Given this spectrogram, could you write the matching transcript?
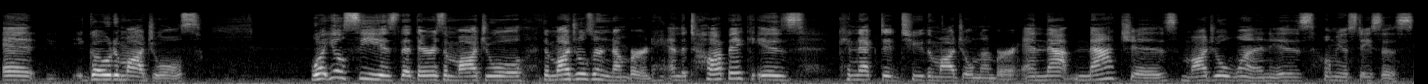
and go to modules, what you'll see is that there is a module. The modules are numbered, and the topic is connected to the module number, and that matches module 1 is homeostasis.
